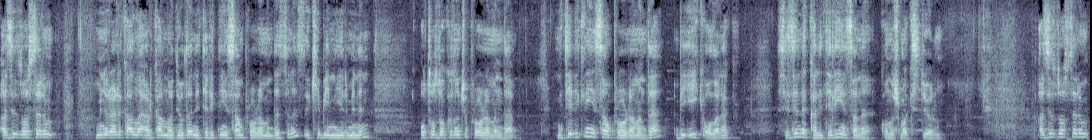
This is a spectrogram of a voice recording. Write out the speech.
Aziz dostlarım, Münir Arıkan'la Erkan Radyo'da Nitelikli İnsan programındasınız. 2020'nin 39. programında Nitelikli İnsan programında bir ilk olarak sizinle kaliteli insanı konuşmak istiyorum. Aziz dostlarım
